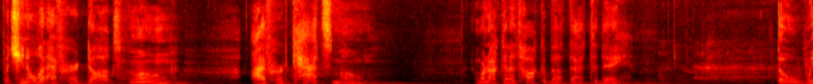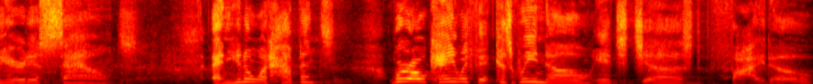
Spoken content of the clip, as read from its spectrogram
But you know what? I've heard dogs moan, I've heard cats moan. We're not going to talk about that today. The weirdest sounds. And you know what happens? We're okay with it because we know it's just Fido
